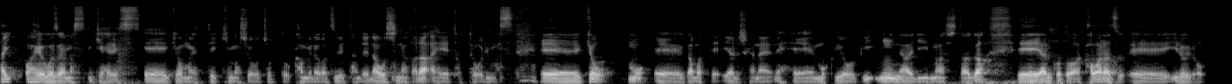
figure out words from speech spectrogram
はい、おはようございます。池谷です、えー、今日もやっていきましょう。ちょっとカメラがずれたんで直しながら、えー、撮っております。えー、今日も、え頑張ってやるしかないよね。え木曜日になりましたが、えやることは変わらず、えー、いろいろ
